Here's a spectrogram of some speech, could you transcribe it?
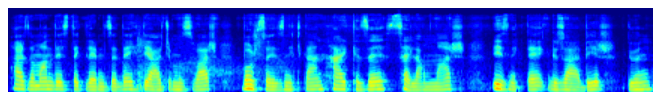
Her zaman desteklerinize de ihtiyacımız var. Bursa İznik'ten herkese selamlar. İznik'te güzel bir gün.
